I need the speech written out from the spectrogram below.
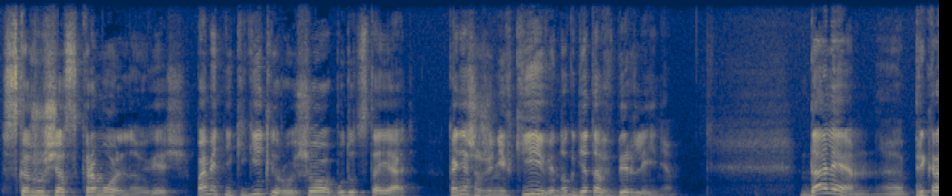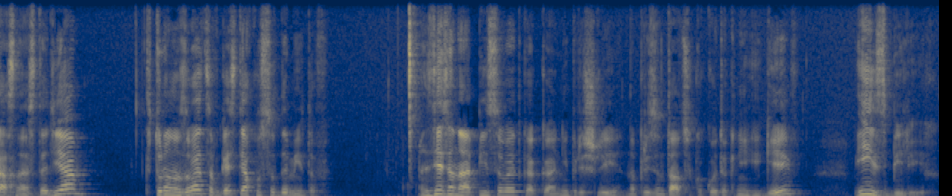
скажу сейчас крамольную вещь. Памятники Гитлеру еще будут стоять Конечно же, не в Киеве, но где-то в Берлине. Далее, э, прекрасная статья, которая называется «В гостях у садомитов». Здесь она описывает, как они пришли на презентацию какой-то книги геев и избили их.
